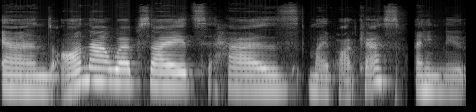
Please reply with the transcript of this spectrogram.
And on that website has my podcast, my new,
